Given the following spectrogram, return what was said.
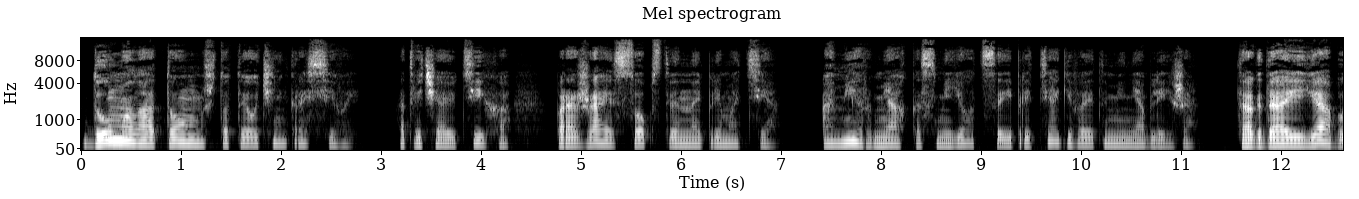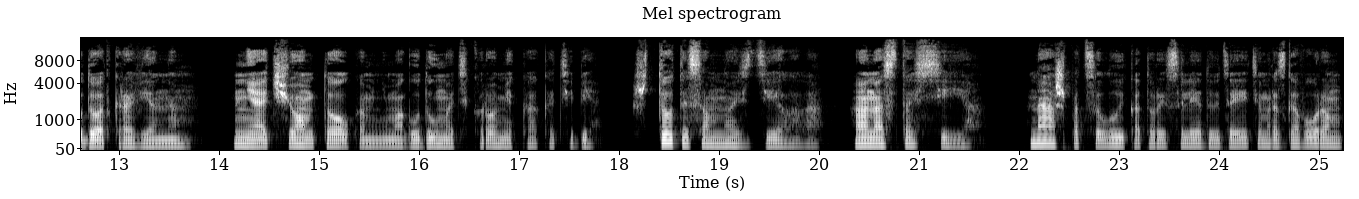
«Думала о том, что ты очень красивый», — отвечаю тихо, поражаясь собственной прямоте. Амир мягко смеется и притягивает меня ближе. «Тогда и я буду откровенным. Ни о чем толком не могу думать, кроме как о тебе. Что ты со мной сделала, Анастасия?» Наш поцелуй, который следует за этим разговором,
